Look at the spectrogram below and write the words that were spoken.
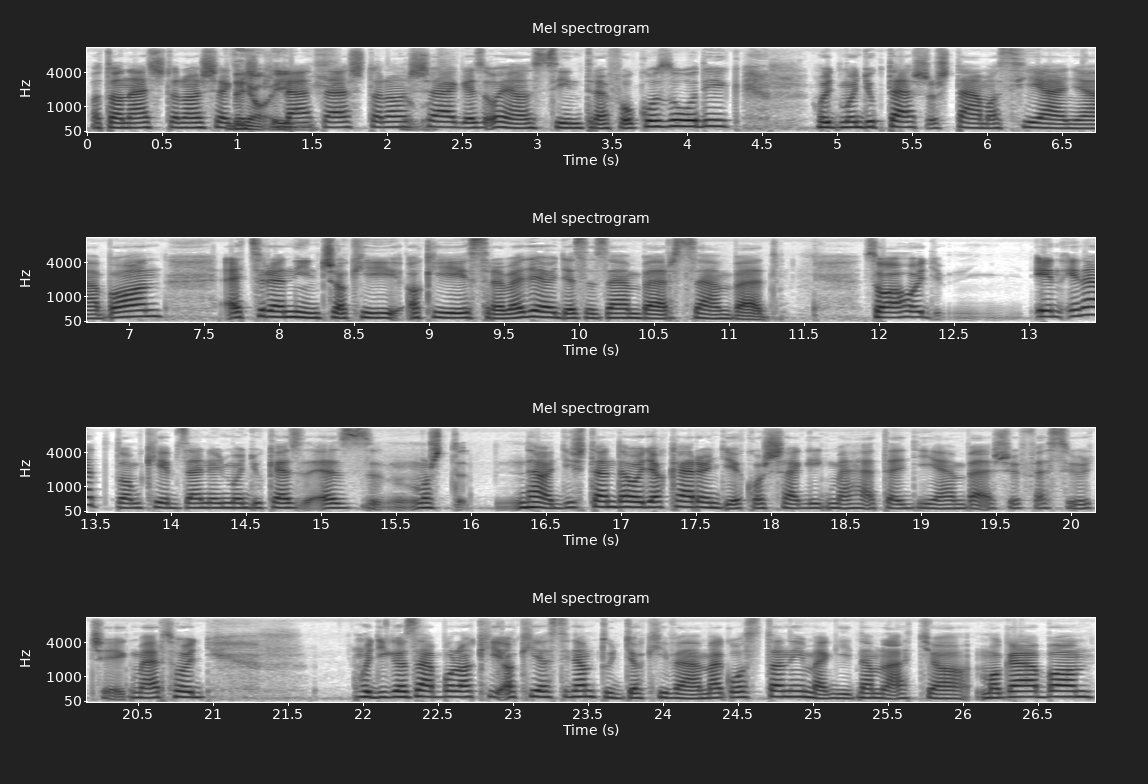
a tanácstalanság De és ja, kilátástalanság, ez olyan szintre fokozódik, hogy mondjuk társas támasz hiányában egyszerűen nincs, aki, aki észrevegye, hogy ez az ember szenved. Szóval, hogy én, én el tudom képzelni, hogy mondjuk ez, ez most ne adj Isten, de hogy akár öngyilkosságig mehet egy ilyen belső feszültség, mert hogy, hogy igazából aki, aki ezt így nem tudja kivel megosztani, meg így nem látja magában,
